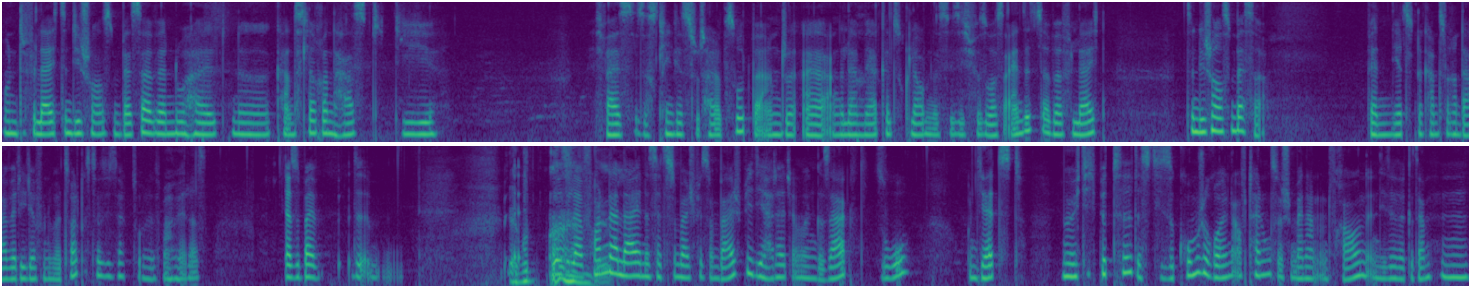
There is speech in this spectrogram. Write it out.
Und vielleicht sind die Chancen besser, wenn du halt eine Kanzlerin hast, die ich weiß, das klingt jetzt total absurd bei Ange äh, Angela Merkel zu glauben, dass sie sich für sowas einsetzt, aber vielleicht sind die Chancen besser. Wenn jetzt eine Kanzlerin da wäre, die davon überzeugt ist, dass sie sagt, so, jetzt machen wir das. Also bei äh, ja, Ursula von der Leyen ist jetzt zum Beispiel so ein Beispiel, die hat halt irgendwann gesagt, so, und jetzt möchte ich bitte, dass diese komische Rollenaufteilung zwischen Männern und Frauen in dieser gesamten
